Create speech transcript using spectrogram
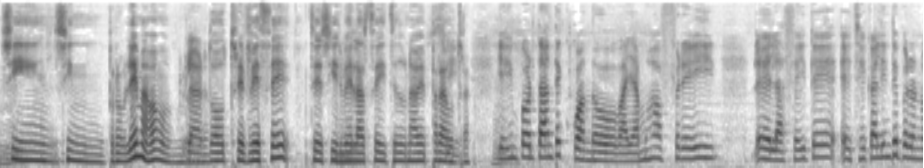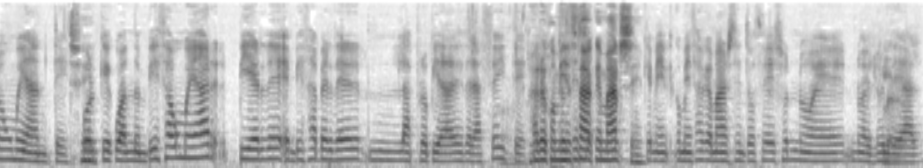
sin, sin problema, vamos, dos tres veces te sirve el aceite de una vez para otra. Y es importante que cuando vayamos a freír el aceite esté caliente pero no humeante, porque cuando empieza a humear pierde, empieza a perder mm, las propiedades del aceite. Claro, comienza a quemarse. comienza a quemarse, entonces eso no es, no es lo ideal.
